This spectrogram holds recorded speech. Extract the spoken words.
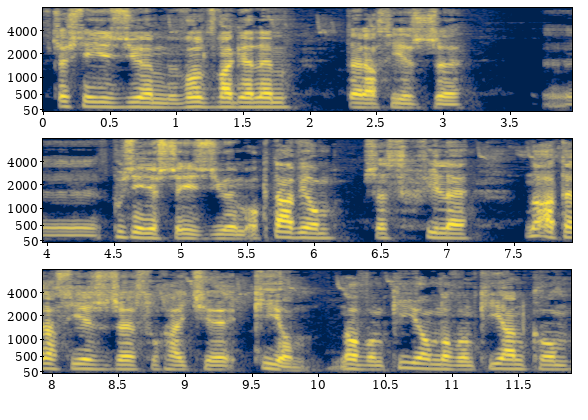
Wcześniej jeździłem Volkswagenem, teraz jeżdżę. Yy, później jeszcze jeździłem Octavią przez chwilę. No a teraz jeżdżę, słuchajcie, Kiją. Nową Kiją, nową Kijanką.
